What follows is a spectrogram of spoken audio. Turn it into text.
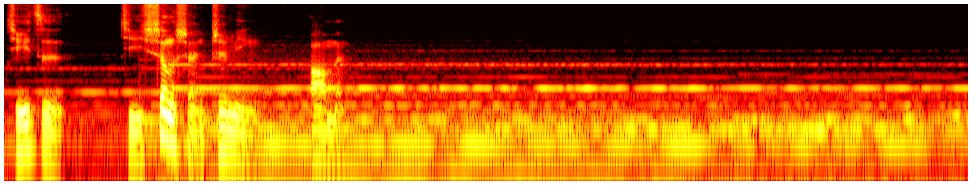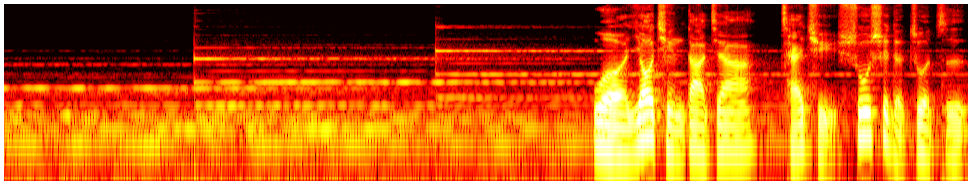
及子及圣神之名，阿门。我邀请大家采取舒适的坐姿。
